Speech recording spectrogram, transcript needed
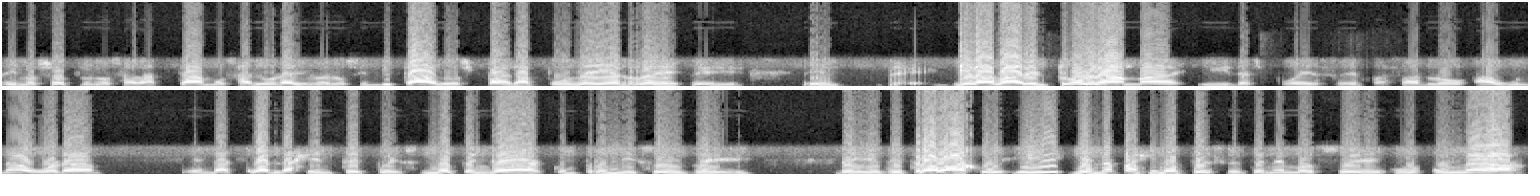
y nosotros nos adaptamos al horario de los invitados para poder eh, eh, eh, grabar el programa y después pasarlo a una hora en la cual la gente pues no tenga compromisos de, de, trabajo. Y, en la página pues tenemos una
